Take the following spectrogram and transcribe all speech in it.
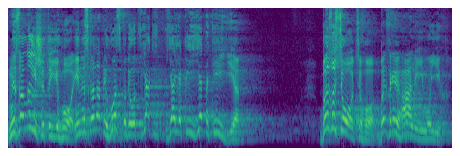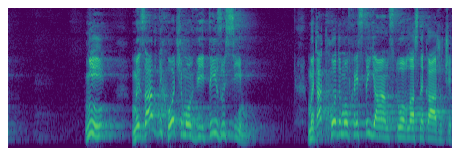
Не залишити його і не сказати, Господи, от як я який є, такий є. Без усього цього, без регалій моїх. Ні. Ми завжди хочемо ввійти з усім. Ми так входимо в християнство, власне кажучи,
